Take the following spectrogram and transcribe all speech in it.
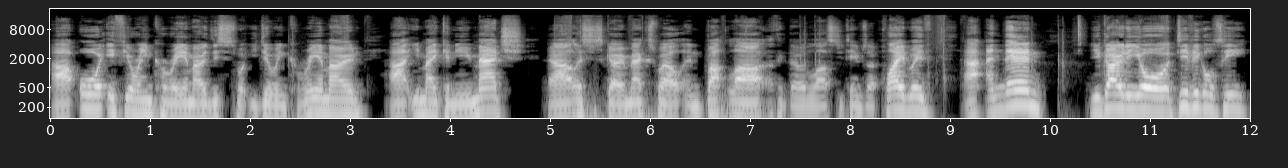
Uh, or if you're in career mode, this is what you do in career mode. Uh, you make a new match. Uh, let's just go Maxwell and Butler. I think they were the last two teams I played with. Uh, and then you go to your difficulty.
